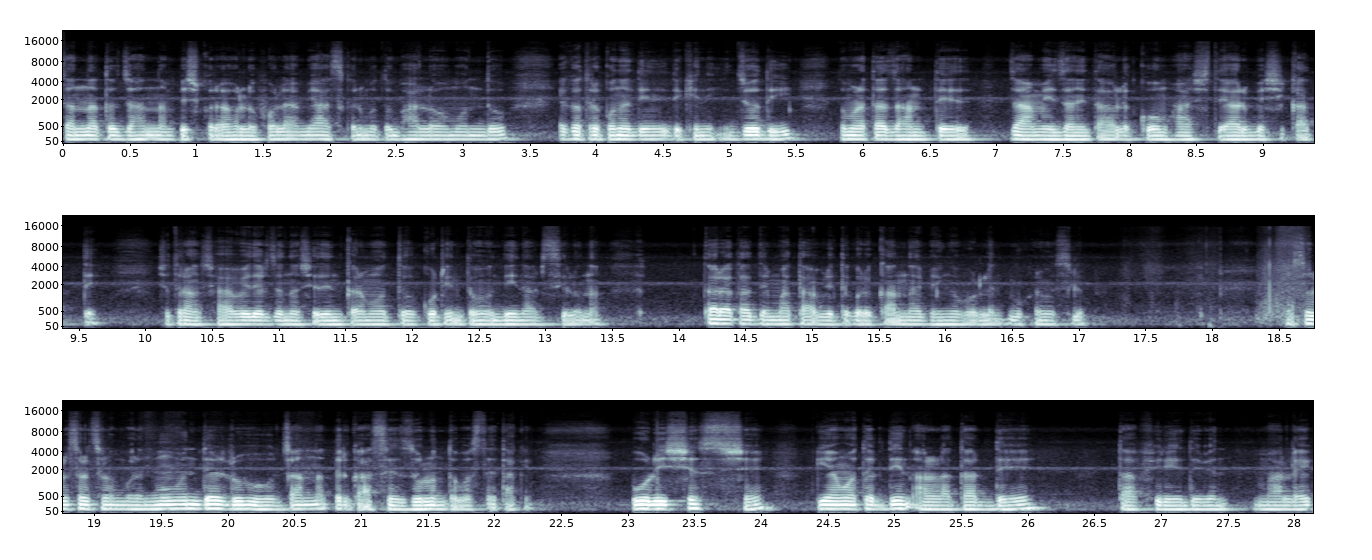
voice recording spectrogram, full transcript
জান্নাত ও জাহান্নাম পেশ করা হলো ফলে আমি আজকের মতো ভালো মন্দ একত্রে কোনো দিনই দেখিনি। যদি তোমরা তা জানতে, যা আমি জানি তাহলে কম হাসতে আর বেশি কাঁদতে। সুতরাং সাহাবিদের জন্য সেদিনকার মতো কঠিনতম দিন আর ছিল না। তারা তাদের মাথা আবৃত করে কান্নায় ভেঙে পড়লেন বুখার মুসলিম। রসুলাম বলেন, মোমেনদের রুহু জান্নাতের গাছে ঝুলন্ত অবস্থায় থাকে। পরিশেষে কিয়ামতের দিন আল্লাহ তার দেহে তা ফিরিয়ে দেবেন। মালেক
